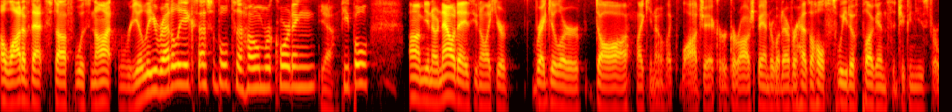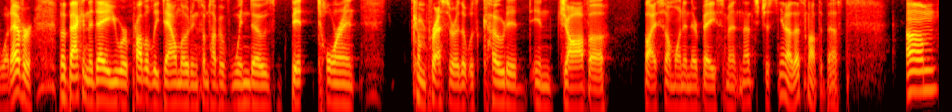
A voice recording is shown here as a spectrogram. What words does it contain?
a lot of that stuff was not really readily accessible to home recording Yeah. people. Um, you know, nowadays, you know, like your regular DAW, like you know, like Logic or GarageBand or whatever, has a whole suite of plugins that you can use for whatever. But back in the day, you were probably downloading some type of Windows BitTorrent compressor that was coded in Java by someone in their basement, and that's just you know that's not the best. Um,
